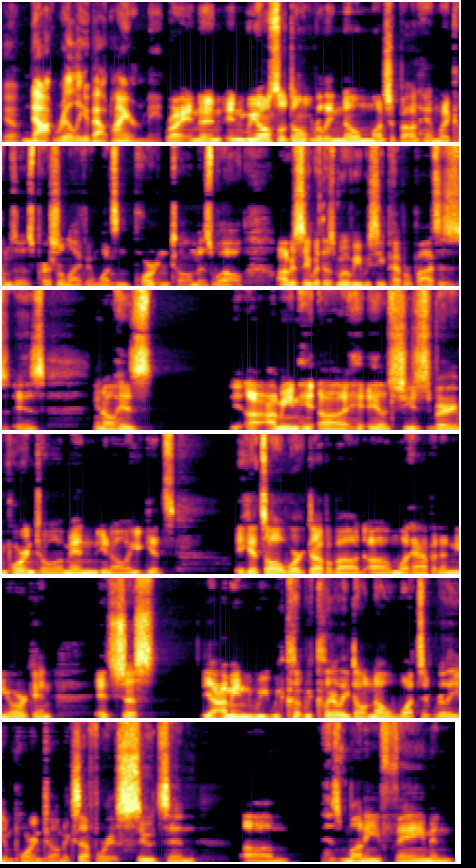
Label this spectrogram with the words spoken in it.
Yeah. not really about Iron Man. Right, and, and and we also don't really know much about him when it comes to his personal life and what's important to him as well. Obviously, with this movie, we see Pepper Potts is is you know his. uh, I mean, he, uh, he, you know, she's very important to him, and you know he gets he gets all worked up about um, what happened in New York, and it's just yeah. I mean, we we cl- we clearly don't know what's really important to him except for his suits and um, his money, fame, and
